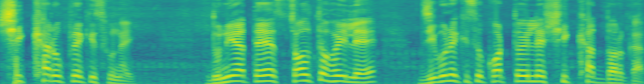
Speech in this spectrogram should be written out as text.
শিক্ষার উপরে কিছু নাই। দুনিয়াতে চলতে হইলে, জীবনে কিছু করতে হইলে শিক্ষার দরকার।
